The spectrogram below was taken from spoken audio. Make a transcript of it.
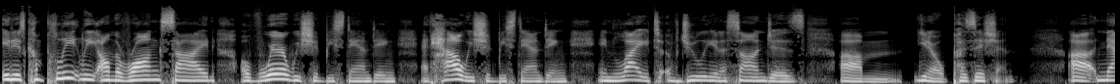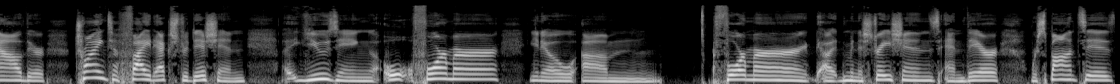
it is completely on the wrong side of where we should be standing and how we should be standing in light of Julian Assange's um, you know position. Uh, now they're trying to fight extradition uh, using old, former, you know, um, former administrations and their responses,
